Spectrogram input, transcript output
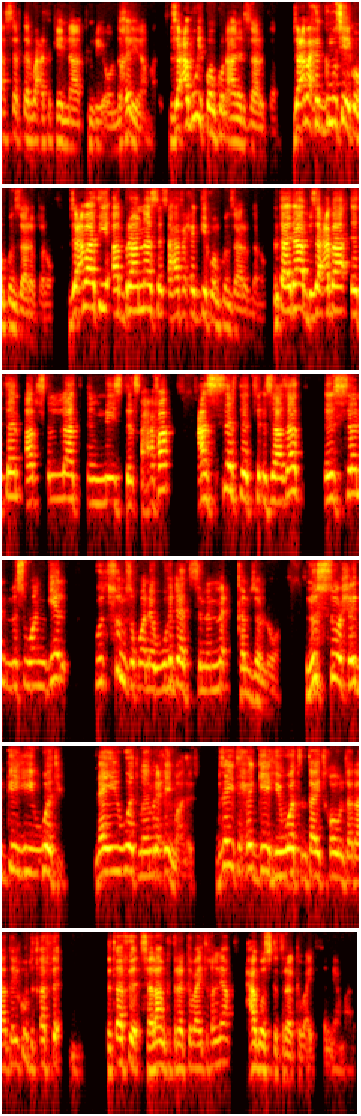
ዓሰርተ ኣርባዕተ ኴንና ክንሪኦ ንኽእል ኢና ማለት ብዛዕባኡ ኣይኮንኩን ኣነ ዝዛረብ ዘሎ ብዛዕባ ሕጊ ሙሴ ኣይኮንኩን ዝዛረብ ዘሎ ብዛዕባ እቲ ኣብ ብራና ዝተፃሓፈ ሕጊ ኣይኮንኩን ዝዛረብ ዘሎ እንታይ ደኣ ብዛዕባ እተን ኣብ ፅላት እምኒ ዝተፃሓፋ ዓሰርተ ትእዛዛት እሰን ምስ ወንጌል ፍፁም ዝኾነ ውህደት ስምምዕ ከም ዘለዎ ንሱ ሕጊ ህይወት እዩ ናይ ህይወት መምርሒ ማለት እዩ ብዘይቲ ሕጊ ህይወት እንታይ ትኸውን ተዳተልኩም ትጠፍእ ትጠፍእ ሰላም ክትረክብ ኣይትኽእልንያ ሓጎስ ክትረክብ ኣይትኽእልንያ ማለት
